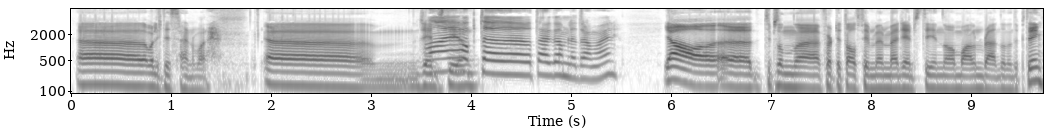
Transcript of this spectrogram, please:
Eh, det var litt distraherende, bare. Uh, James Han er Dean opptatt av gamle dramaer. Ja, uh, typ sånn uh, 40-tallsfilmer med James Dean og Marlon Brando og den type ting.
